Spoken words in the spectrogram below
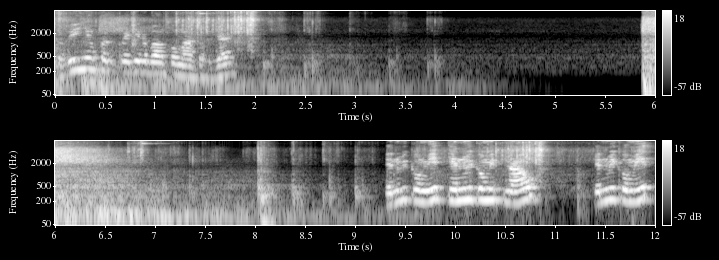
Sabihin niyo pag pwede na ba akong pumasok dyan? Can we commit? Can we commit now? Can we commit?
